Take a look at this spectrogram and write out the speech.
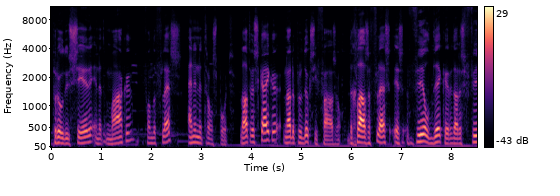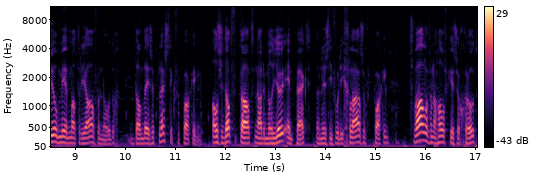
produceren, in het maken van de fles en in het transport. Laten we eens kijken naar de productiefase. De glazen fles is veel dikker, daar is veel meer materiaal voor nodig dan deze plastic verpakking. Als je dat vertaalt naar de milieu-impact, dan is die voor die glazen verpakking 12,5 keer zo groot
